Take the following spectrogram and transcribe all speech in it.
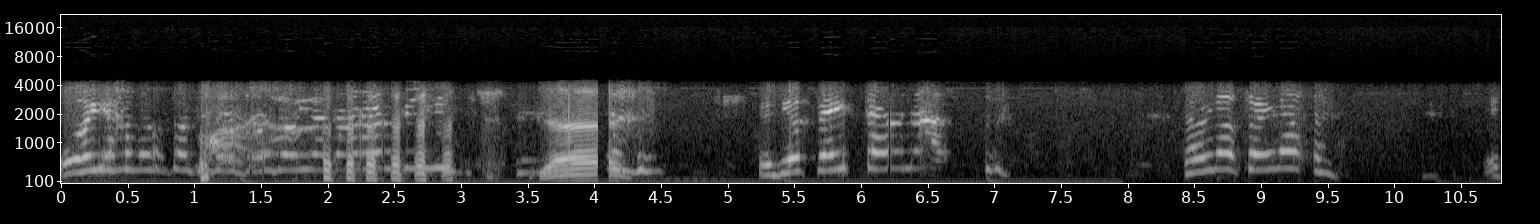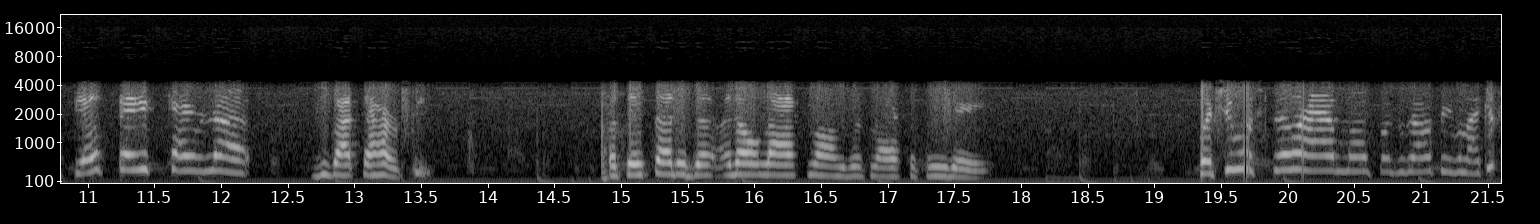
oh yeah, motherfuckers that don't know you got herpes. Yes. if your face turn up, turn up, turn up. If your face turn up, you got the herpes. But they said it don't, it don't last long; it just lasts for three days. But you will still have motherfuckers out there like, it's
